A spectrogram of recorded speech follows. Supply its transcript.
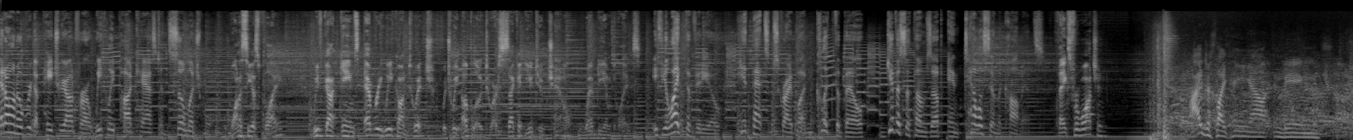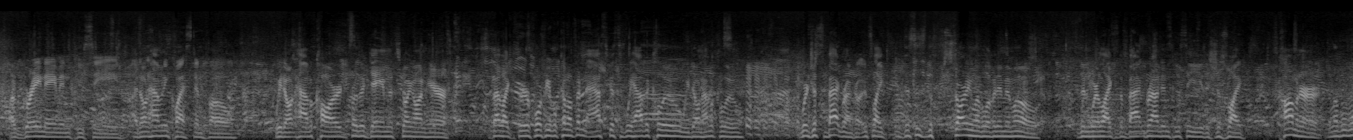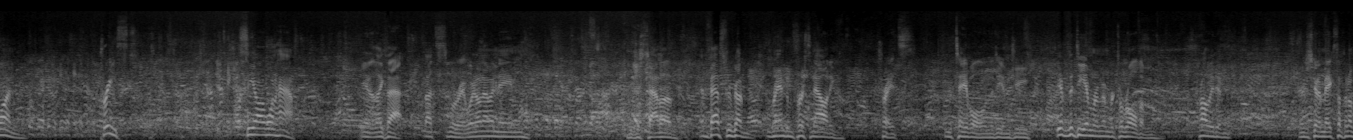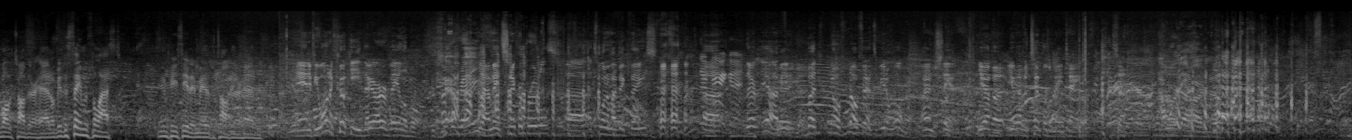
head on over to Patreon for our weekly podcast and so much more. Want to see us play? We've got games every week on Twitch, which we upload to our second YouTube channel, WebDM Plays. If you like the video, hit that subscribe button, click the bell, give us a thumbs up, and tell us in the comments. Thanks for watching. I just like hanging out and being a gray name NPC. I don't have any quest info. We don't have a card for the game that's going on here. Had like three or four people come up and ask us if we have a clue. We don't have a clue. We're just background. It's like this is the starting level of an MMO, then we're like the background NPC that's just like commoner, level one, priest, CR one half. You know, like that. That's where we don't have a name. We just have a. At best, we've got random personality traits from the table in the DMG if the DM remembered to roll them. Probably didn't. They're just going to make something up off the top of their head. It'll be the same as the last NPC, they made at the top of their head. And if you want a cookie, they are available. Really? Yeah, I made snickerpoodles. Uh, that's one of my big things. They're very good. They're, yeah, I mean, but no, no offense if you don't want one. I understand. You have a you have a temple to maintain. So I work out hard enough.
